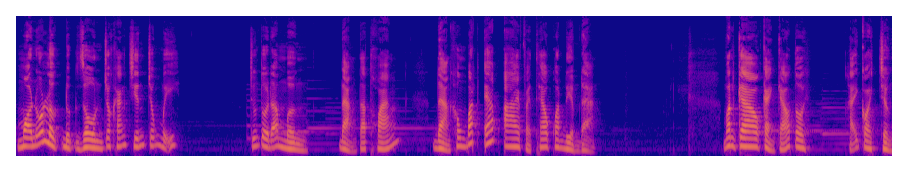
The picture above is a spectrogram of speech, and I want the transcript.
mọi nỗ lực được dồn cho kháng chiến chống Mỹ. Chúng tôi đã mừng, đảng ta thoáng, đảng không bắt ép ai phải theo quan điểm đảng. Văn Cao cảnh cáo tôi, hãy coi chừng.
